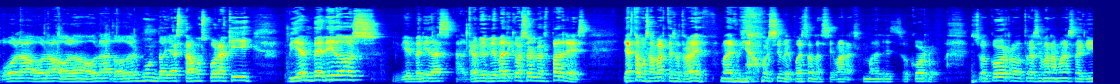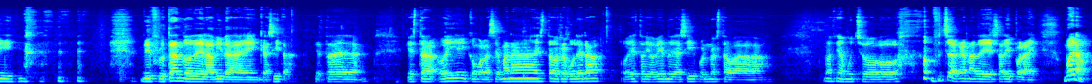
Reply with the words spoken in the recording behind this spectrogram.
Hola, hola, hola, hola, todo el mundo, ya estamos por aquí. Bienvenidos y bienvenidas al cambio climático son los padres. Ya estamos a martes otra vez. Madre mía, cómo se me pasan las semanas. Madre, socorro. Socorro, otra semana más aquí disfrutando de la vida en casita. Que está, está, hoy, como la semana ha estado regulera, hoy está lloviendo y así, pues no estaba, no hacía mucho, mucha ganas de salir por ahí. Bueno,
